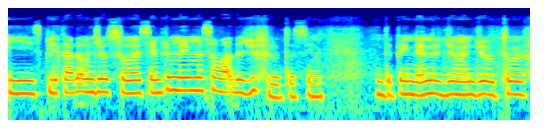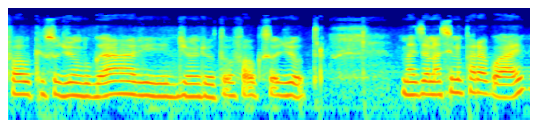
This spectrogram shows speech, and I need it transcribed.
e explicar de onde eu sou é sempre meio uma salada de fruta, assim. Dependendo de onde eu tô, eu falo que sou de um lugar e de onde eu tô, eu falo que sou de outro. Mas eu nasci no Paraguai,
